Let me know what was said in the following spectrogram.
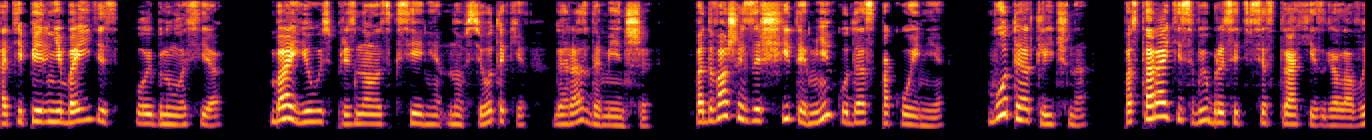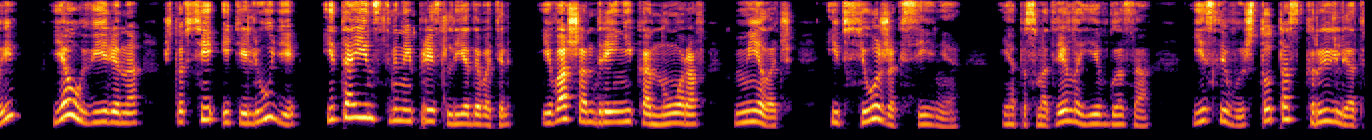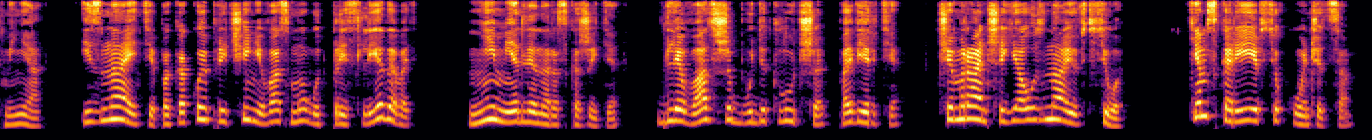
«А теперь не боитесь?» – улыбнулась я. «Боюсь», – призналась Ксения, – «но все-таки гораздо меньше. Под вашей защитой мне куда спокойнее. Вот и отлично. Постарайтесь выбросить все страхи из головы я уверена, что все эти люди и таинственный преследователь, и ваш Андрей Никаноров – мелочь. И все же, Ксения, я посмотрела ей в глаза, если вы что-то скрыли от меня и знаете, по какой причине вас могут преследовать, немедленно расскажите. Для вас же будет лучше, поверьте. Чем раньше я узнаю все, тем скорее все кончится.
